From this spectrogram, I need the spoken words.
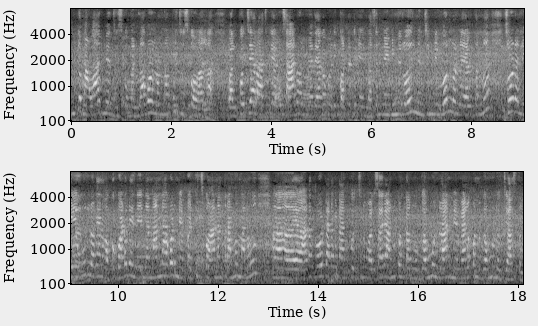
ఉంటే మా వారి మీద చూసుకోమని మగవాళ్ళు ఉన్నప్పుడు చూసుకోవాలా? వాళ్ళు కొద్దిగా రాజకీయాలు ఆడవాళ్ళ మీద ఎగబడి కొట్టడం ఏంది? అసలు మేము ఇన్ని రోజుల నుంచి ఇన్ని ఊర్లలో వెళ్తున్నా చూడండి ఏ ఊర్లోనైనా ఒక గొడవ నేను అన్నా కూడా మేము పట్టించుకో అనంతరమ్మ మనం అడగ రోడ్డు అడగడానికి వచ్చిన వాళ్ళు సరే అనుకుంటాం నువ్వు గమ్మును రాని మేము వెళ్ళకుండా గమ్మును వచ్చేస్తాం.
